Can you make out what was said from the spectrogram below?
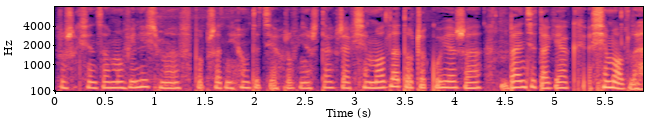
proszę księdza, mówiliśmy w poprzednich audycjach również, tak, że jak się modlę, to oczekuję, że będzie tak, jak się modlę.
